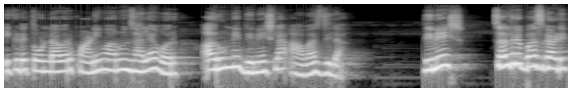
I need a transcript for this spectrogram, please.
इकडे तोंडावर पाणी मारून झाल्यावर अरुणने दिनेशला आवाज दिला. दिनेश चल रे बस गाडीत.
